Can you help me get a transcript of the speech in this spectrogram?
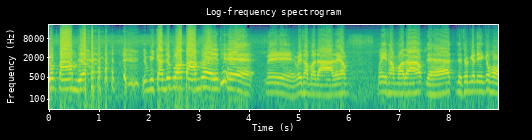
ยกตามแย่ยังมีการยกล้อตามด้วยเท่นี่ไม่ธรรมดานะครับ ไม่ธรรมดาครับแย่อย่าชนกันเองก็พอ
